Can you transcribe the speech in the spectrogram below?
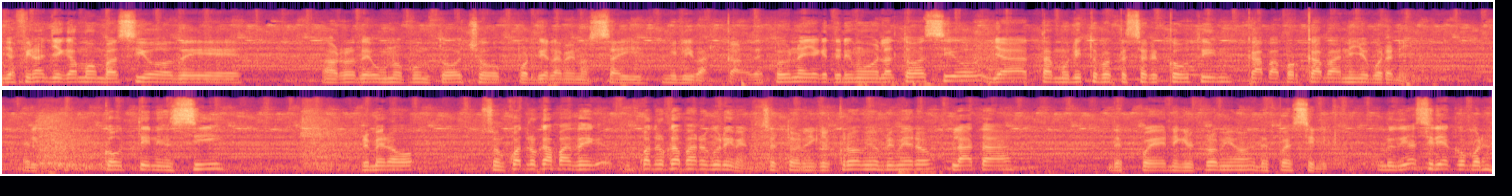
Y al final llegamos a un vacío de ahorro de 1.8 por día a la menos 6 milibar. después de una ya que tenemos el alto vacío, ya estamos listos para empezar el coating capa por capa, anillo por anillo. El coating en sí, primero son cuatro capas de cuatro capas de recubrimiento, ¿cierto? Níquel cromio primero, plata, después níquel cromio, después sílica. Lo ideal sería poner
